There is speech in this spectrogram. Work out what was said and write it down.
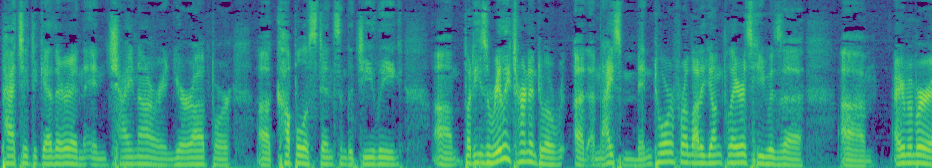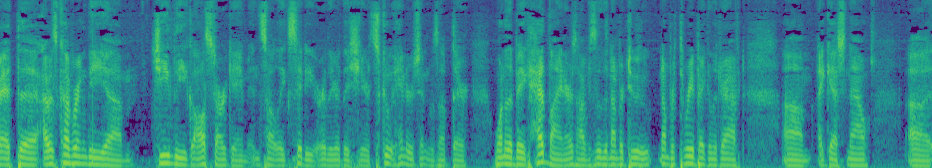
patch it together in, in China or in Europe or a couple of stints in the G League. Um, but he's really turned into a, a, a nice mentor for a lot of young players. He was a, um, I remember at the, I was covering the, um, G League All Star game in Salt Lake City earlier this year. Scoot Henderson was up there, one of the big headliners, obviously the number two, number three pick in the draft, um, I guess now. Uh,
